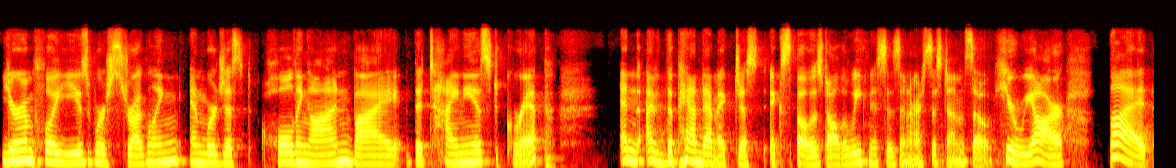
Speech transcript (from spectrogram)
your employees were struggling and were just holding on by the tiniest grip? and I, the pandemic just exposed all the weaknesses in our system. So here we are. But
